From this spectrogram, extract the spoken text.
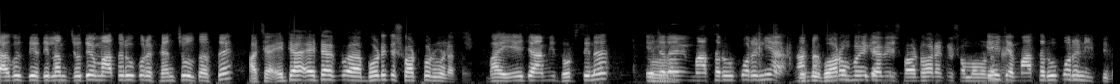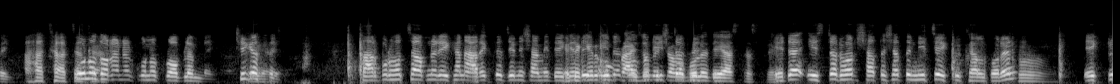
কাগজ দিয়ে দিলাম যদিও মাথার উপরে ফ্যান চলতেছে। আচ্ছা এটা এটা বডিতে শর্ট করবে না তো? ভাই এই যে আমি ধরছি না এটার হুম। আমি মাথার উপরে নিয়ে একটু রান্না করব, গরম হয়ে যাবে শর্ট হওয়ার একটা সম্ভাবনা এই যে মাথার উপরে নিচ্ছি ভাই। আচ্ছা আচ্ছা কোনো আচ্ছা। ধরনের কোনো প্রবলেম নেই ঠিক ঠিক আছে? আছে। তারপর হচ্ছে আপনার এখানে আরেকটা জিনিস আমি দেখে এটা স্টার্ট হওয়ার সাথে সাথে নিচে একটু খেয়াল করেন। একটু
